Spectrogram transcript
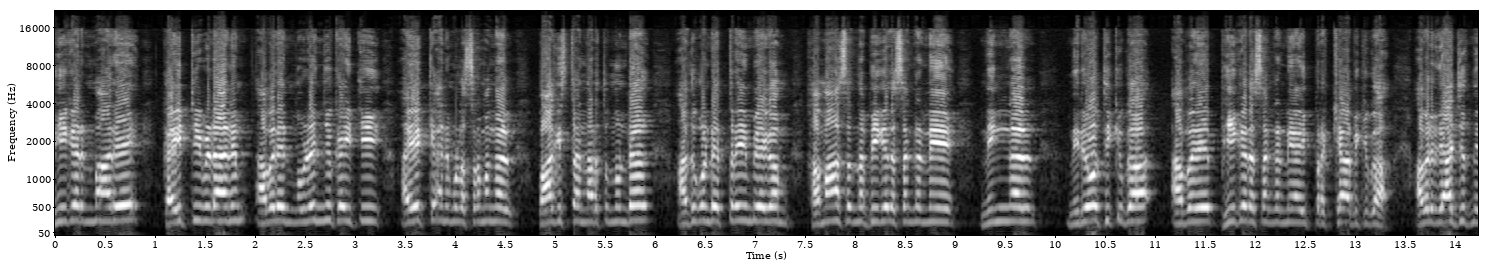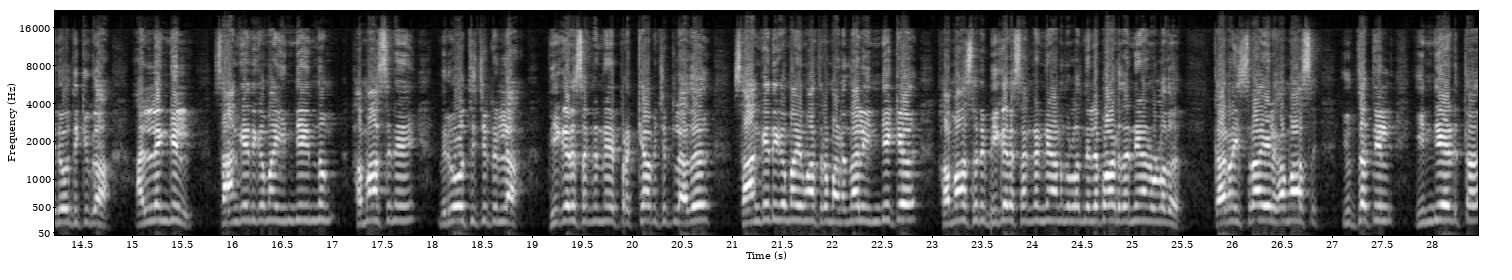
ഭീകരന്മാരെ കയറ്റിവിടാനും അവരെ നുഴഞ്ഞു കയറ്റി അയക്കാനുമുള്ള ശ്രമങ്ങൾ പാകിസ്ഥാൻ നടത്തുന്നുണ്ട്. അതുകൊണ്ട് എത്രയും വേഗം ഹമാസ് എന്ന ഭീകര സംഘടനയെ നിങ്ങൾ നിരോധിക്കുക അവരെ ഭീകര സംഘടനയായി പ്രഖ്യാപിക്കുക അവരെ രാജ്യത്ത് നിരോധിക്കുക. അല്ലെങ്കിൽ സാങ്കേതികമായി ഇന്ത്യ ഇന്നും ഹമാസിനെ നിരോധിച്ചിട്ടില്ല ഭീകര സംഘടനയെ പ്രഖ്യാപിച്ചിട്ടില്ല. അത് സാങ്കേതികമായി മാത്രമാണ്. എന്നാൽ ഇന്ത്യയ്ക്ക് ഹമാസ് ഒരു ഭീകര സംഘടനയാണെന്നുള്ള നിലപാട് തന്നെയാണുള്ളത്. കാരണം ഇസ്രായേൽ ഹമാസ് യുദ്ധത്തിൽ ഇന്ത്യ എടുത്ത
